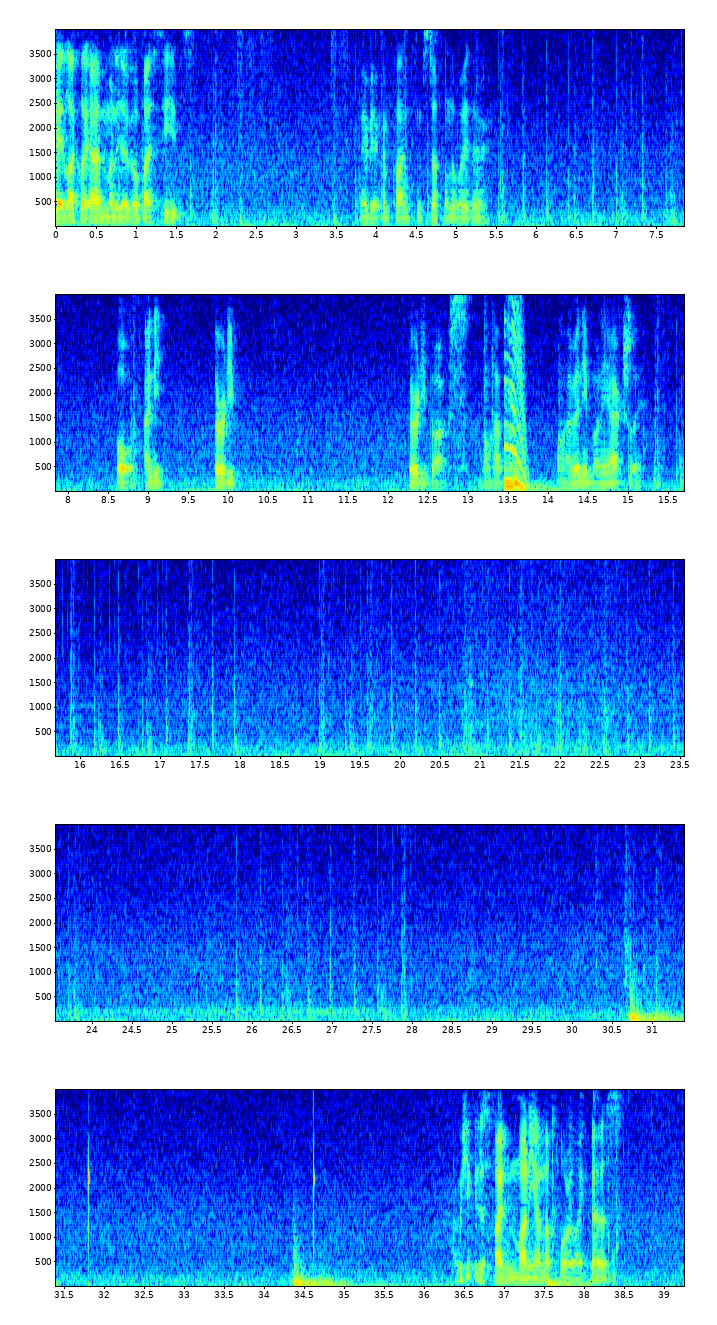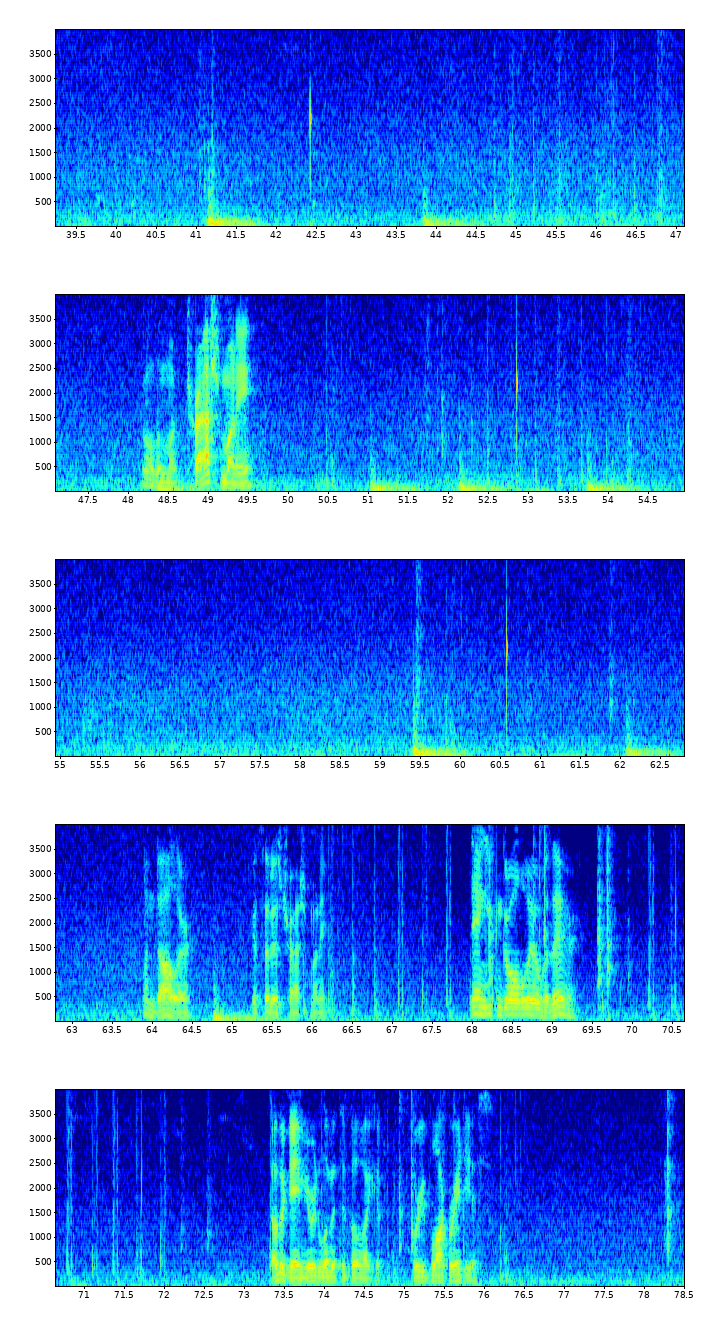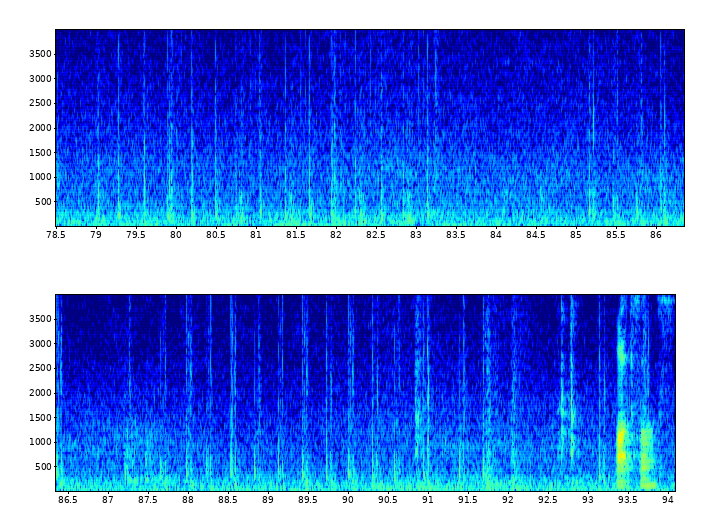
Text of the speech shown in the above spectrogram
Luckily I have money to go buy seeds. Maybe I can find some stuff on the way there. Oh, I need 30 30 bucks. I don't have I don't have any money actually. Could just find money on the floor like this. Look at all the mo trash money. One dollar. Guess that is trash money. Dang, you can go all the way over there. The other game, you were limited to like a three block radius. Hot sauce?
